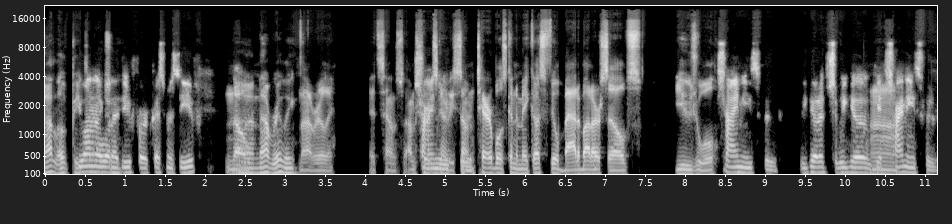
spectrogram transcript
I love pizza. you want to know what I do for Christmas Eve? No, Uh, not really. not really. It sounds. I'm sure it's going to be something food. terrible. It's going to make us feel bad about ourselves. Usual. Chinese food. We go to we go get Mm. Chinese food.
